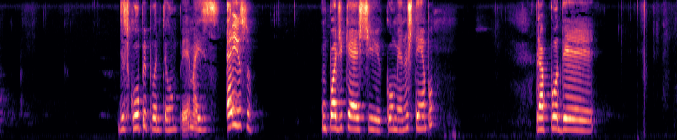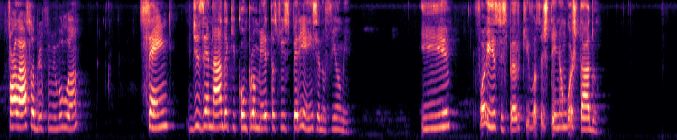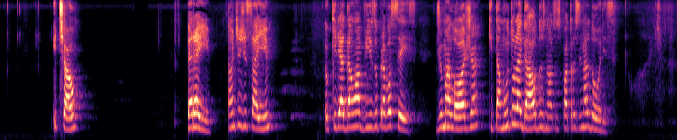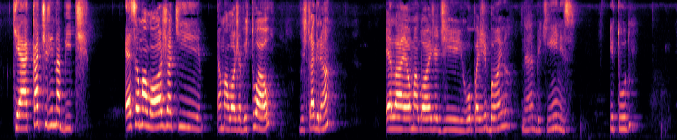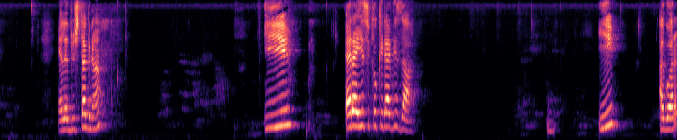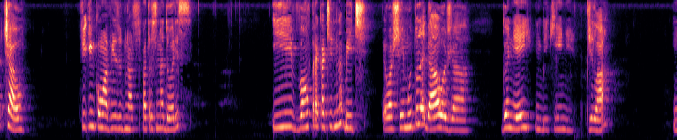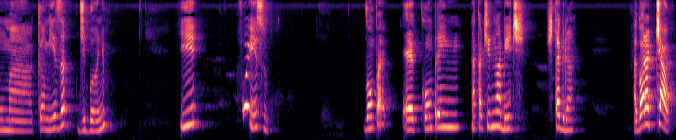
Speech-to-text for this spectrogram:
Desculpe por interromper, mas é isso. Um podcast com menos tempo para poder falar sobre o filme Mulan sem dizer nada que comprometa sua experiência no filme. E foi isso. Espero que vocês tenham gostado. E tchau. Peraí. Antes de sair, eu queria dar um aviso para vocês de uma loja que tá muito legal dos nossos patrocinadores, que é a Catirina Beach. Essa é uma loja que é uma loja virtual do Instagram. Ela é uma loja de roupas de banho, né, biquínis e tudo. Ela é do Instagram. E era isso que eu queria avisar. E agora, tchau. Fiquem com o aviso dos nossos patrocinadores. E vão para Catirina Beach. Eu achei muito legal, eu já Ganhei um biquíni de lá, uma camisa de banho e foi isso. Vão para é, comprem na Catina Beach, Instagram. Agora tchau.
